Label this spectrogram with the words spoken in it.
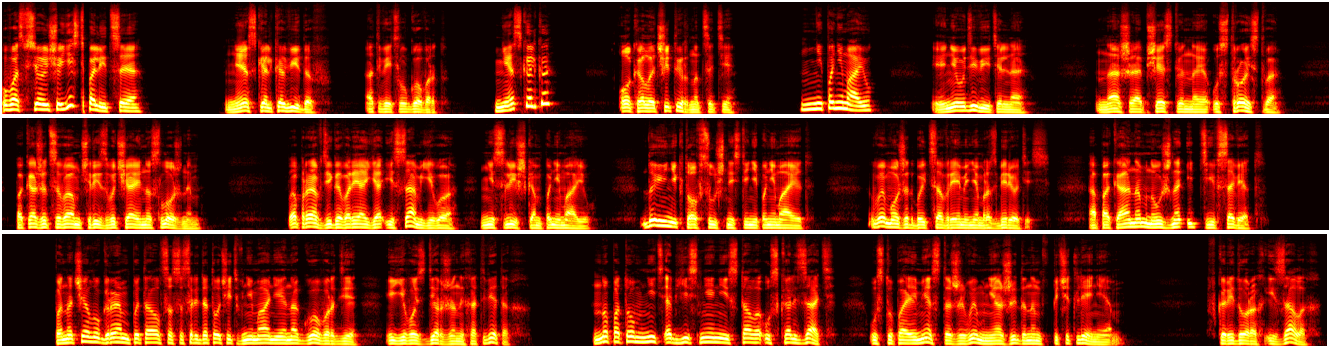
У вас все еще есть полиция?» «Несколько видов», — ответил Говард. «Несколько?» «Около четырнадцати». «Не понимаю». «И неудивительно. Наше общественное устройство покажется вам чрезвычайно сложным. По правде говоря, я и сам его не слишком понимаю. Да и никто в сущности не понимает. Вы, может быть, со временем разберетесь а пока нам нужно идти в совет». Поначалу Грэм пытался сосредоточить внимание на Говарде и его сдержанных ответах, но потом нить объяснений стала ускользать, уступая место живым неожиданным впечатлениям. В коридорах и залах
